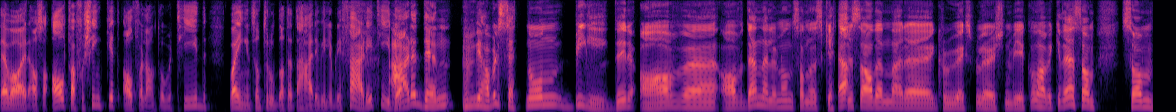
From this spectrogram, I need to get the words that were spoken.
Det var, altså, alt var forsinket, alt var langt over tid. Det var ingen som trodde at dette her ville bli ferdig i tide. Er det den Vi har vel sett noen bilder av, eh, av den, eller noen sånne sketsjes av den derre Crew Exploration Vehicle, har vi ikke det? Som, som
